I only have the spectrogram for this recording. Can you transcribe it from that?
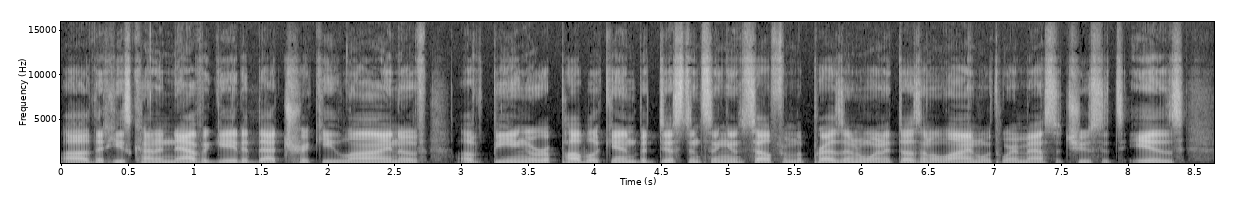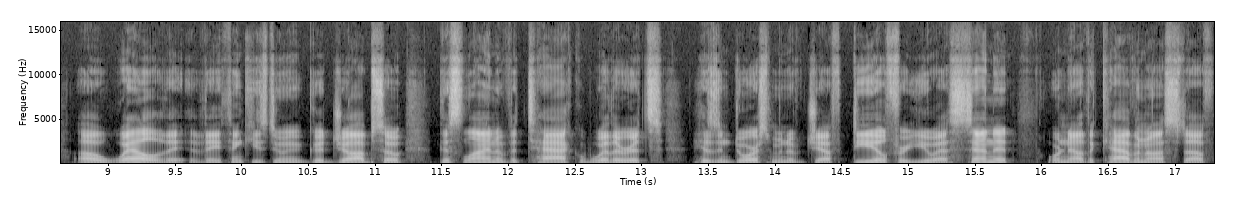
Uh, that he's kind of navigated that tricky line of, of being a Republican but distancing himself from the president when it doesn't align with where Massachusetts is uh, well. They, they think he's doing a good job. So, this line of attack, whether it's his endorsement of Jeff Diehl for U.S. Senate or now the Kavanaugh stuff,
